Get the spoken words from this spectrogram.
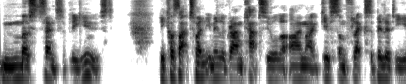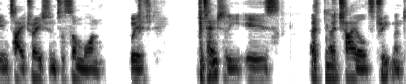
most sensibly used. Because that 20 milligram capsule that I might give some flexibility in titration to someone with potentially is a, a mm. child's treatment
